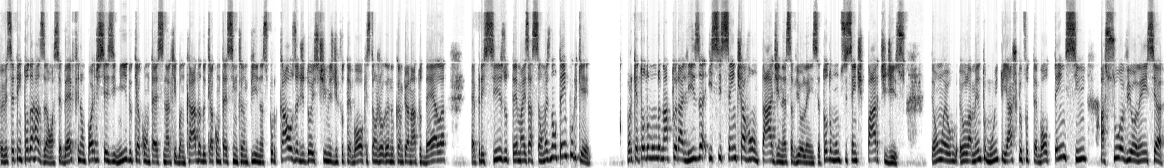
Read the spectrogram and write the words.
o PVC tem toda a razão. A CBF não pode se eximir do que acontece na arquibancada, do que acontece em Campinas, por causa de dois times de futebol que estão jogando o campeonato dela. É preciso ter mais ação, mas não tem porquê. Porque todo mundo naturaliza e se sente à vontade nessa violência, todo mundo se sente parte disso. Então eu, eu lamento muito e acho que o futebol tem sim a sua violência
